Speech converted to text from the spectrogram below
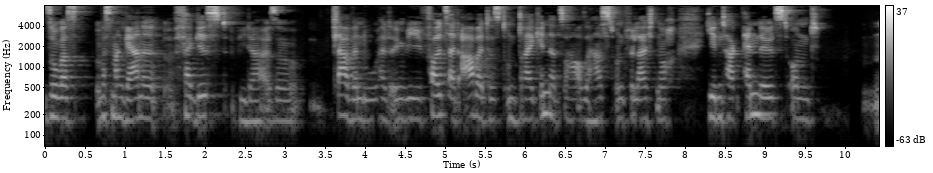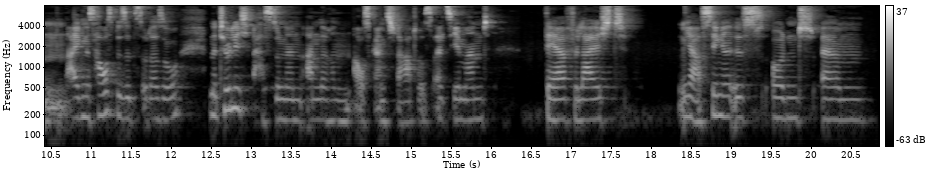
sowas, was man gerne vergisst wieder. Also klar, wenn du halt irgendwie Vollzeit arbeitest und drei Kinder zu Hause hast und vielleicht noch jeden Tag pendelst und ein eigenes Haus besitzt oder so, natürlich hast du einen anderen Ausgangsstatus als jemand, der vielleicht ja Single ist und ähm,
